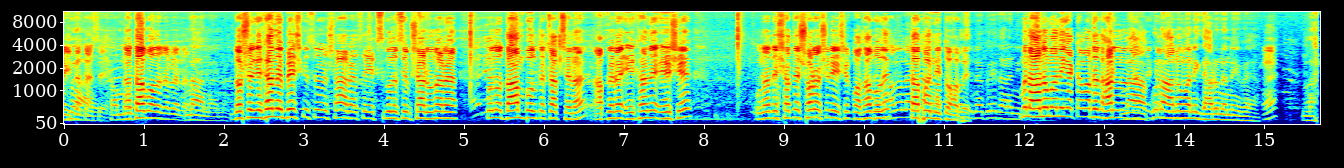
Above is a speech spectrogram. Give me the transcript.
আসবে না, কাছে। না তা বলা যাবে না। না না দর্শক এখানে বেশ কিছু সার আছে এক্সক্লুসিভ সার। ওনারা কোনো দাম বলতে চাচ্ছে না। আপনারা এখানে এসে ওনাদের সাথে সরাসরি এসে কথা বলে তারপর নিতে হবে। মানে আনুমানিক একটা আমাদের ধারণা না কোনো আনুমানিক ধারণা নেই ভাইয়া। হ্যাঁ? না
